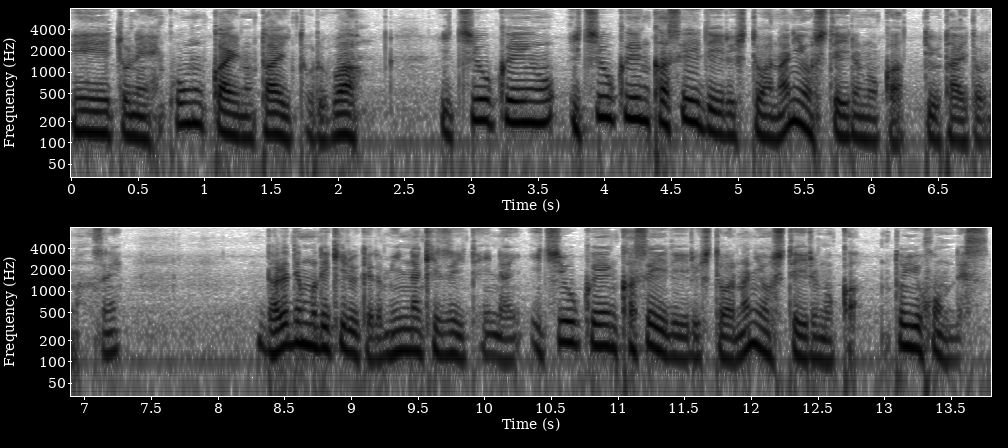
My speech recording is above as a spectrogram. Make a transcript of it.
えーとね今回のタイトルは1億円を1億円稼いでいる人は何をしているのかっていうタイトルなんですね。誰でもできるけどみんな気づいていない。1億円稼いでいる人は何をしているのかという本です。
